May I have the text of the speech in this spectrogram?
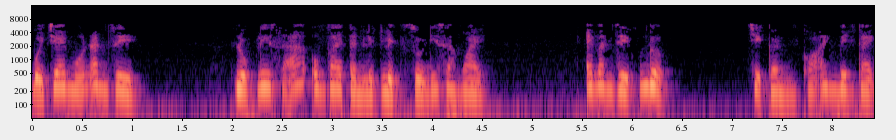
buổi trưa em muốn ăn gì? Lục ly xã ôm vai tần lịch lịch rồi đi ra ngoài. Em ăn gì cũng được. Chỉ cần có anh bên cạnh.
